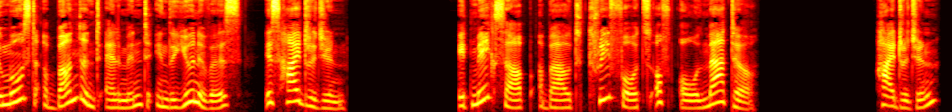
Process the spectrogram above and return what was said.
The most abundant element in the universe is hydrogen. It makes up about three-fourths of all matter. Hydrogen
